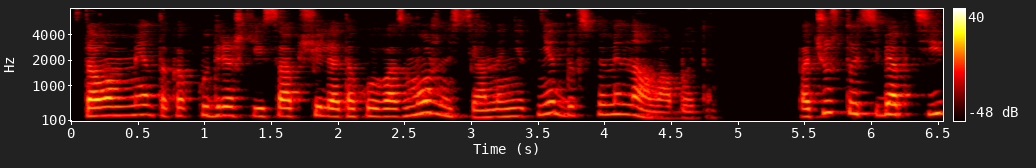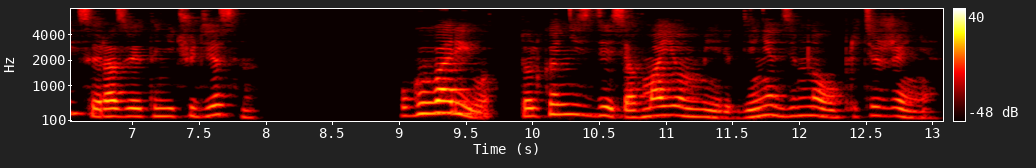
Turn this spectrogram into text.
С того момента, как кудряшки ей сообщили о такой возможности, она нет-нет да вспоминала об этом. Почувствовать себя птицей, разве это не чудесно? Уговорила, только не здесь, а в моем мире, где нет земного притяжения.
